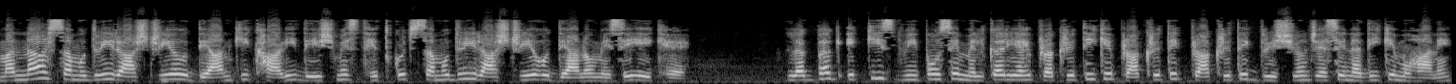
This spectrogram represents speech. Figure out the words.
मन्नार समुद्री राष्ट्रीय उद्यान की खाड़ी देश में स्थित कुछ समुद्री राष्ट्रीय उद्यानों में से एक है। लगभग 21 द्वीपों से मिलकर यह प्रकृति के प्राकृतिक प्राकृतिक दृश्यों जैसे नदी के मुहाने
